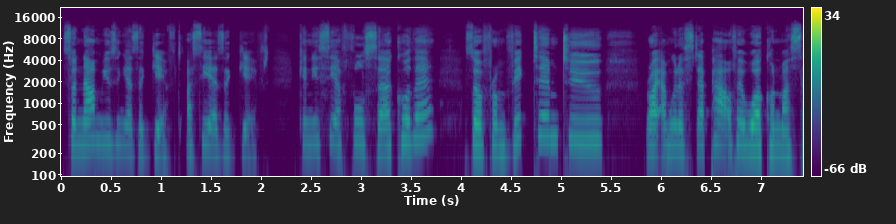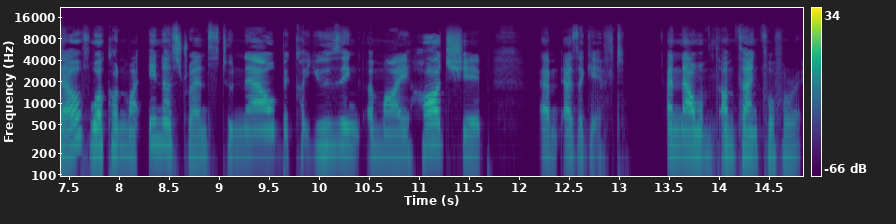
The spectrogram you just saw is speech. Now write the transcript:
So now I'm using as a gift. I see it as a gift. Can you see a full circle there? So from victim to right, I'm going to step out of it, work on myself, work on my inner strengths to now beca- using uh, my hardship um, as a gift, and now I'm I'm thankful for it.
